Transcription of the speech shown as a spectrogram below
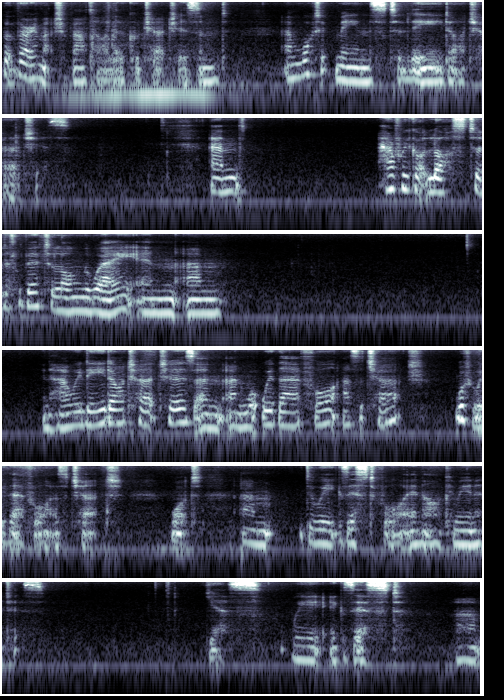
but very much about our local churches and, and what it means to lead our churches. And have we got lost a little bit along the way in um, in how we lead our churches and, and what we're there for as a church. What are we there for as a church? What um, do we exist for in our communities? Yes, we exist um,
